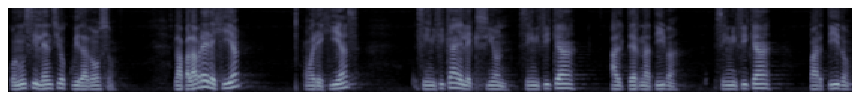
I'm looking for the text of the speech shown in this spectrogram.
con un silencio cuidadoso. La palabra herejía o herejías significa elección, significa alternativa, significa partido.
